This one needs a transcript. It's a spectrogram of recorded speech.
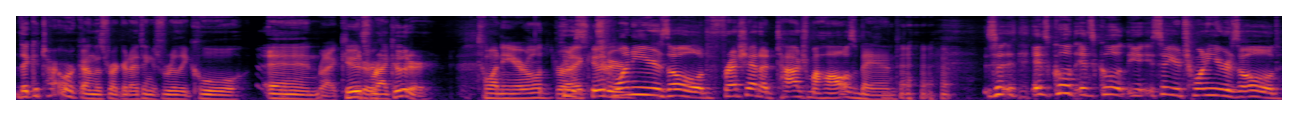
The guitar work on this record I think is really cool. And Ry Cooder. it's Ry Twenty year old He Ry was Cooder. 20 years old, fresh out of Taj Mahal's band. so it's cool. It's cool. So you're 20 years old,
